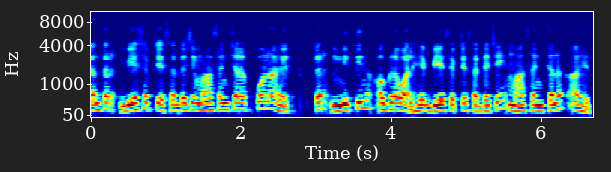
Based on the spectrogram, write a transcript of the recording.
त्यानंतर बी एस एफचे सध्याचे महासंचालक कोण आहेत? तर नितीन अग्रवाल हे बी एस एफचे सध्याचे महासंचालक आहेत.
